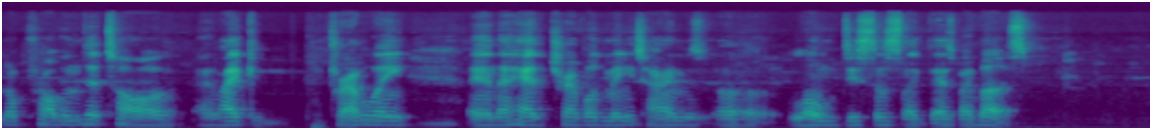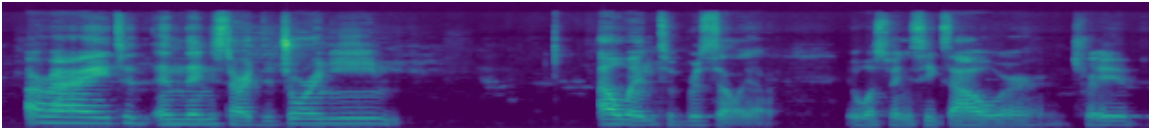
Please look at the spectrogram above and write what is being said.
No problem at all. I like traveling, and I had traveled many times uh, long distance like that by bus. All right, and then start the journey. I went to Brasilia. It was 26 hour trip.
